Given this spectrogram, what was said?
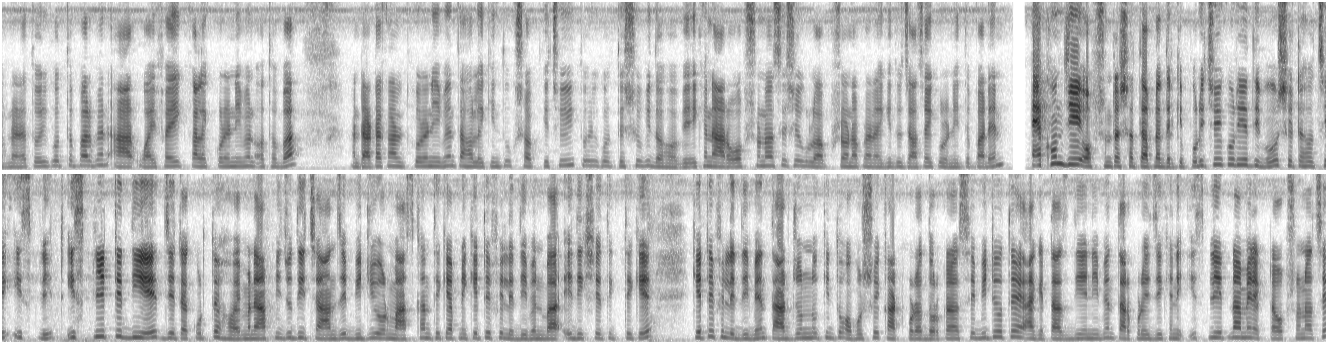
আপনারা তৈরি করতে পারবেন। আর ওয়াইফাই কালেক্ট করে নেবেন অথবা ডাটা কানেক্ট করে নেবেন, তাহলে কিন্তু সব কিছুই তৈরি করতে সুবিধা হবে। এখানে আরও অপশন আছে, সেগুলো অপশন আপনারা কিন্তু যাচাই করে নিতে পারেন। এখন যে অপশনটার সাথে আপনাদেরকে পরিচয় করিয়ে দিব, সেটা হচ্ছে স্প্লিট স্প্লিট দিয়ে যেটা করতে হয় মানে আপনি যদি চান যে ভিডিওর মাঝখান থেকে আপনি কেটে ফেলে দিবেন বা এদিক সেদিক থেকে কেটে ফেলে দিবেন, তার জন্য কিন্তু অবশ্যই কাট করার দরকার আছে। ভিডিওতে আগে টাচ দিয়ে নেবেন, তারপরে যেখানে স্প্লিট নামের একটা অপশন আছে,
